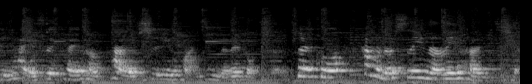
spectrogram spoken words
境，他也是可以很快的适应环境的那种人。所以说他们的适应能力很强，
